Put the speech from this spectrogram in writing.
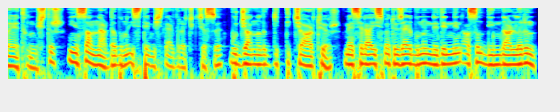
dayatılmıştır. İnsanlar da bunu istemişlerdir açıkçası. Bu canlılık gittikçe artıyor. Mesela İsmet Özel bunun nedeninin asıl dindarların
